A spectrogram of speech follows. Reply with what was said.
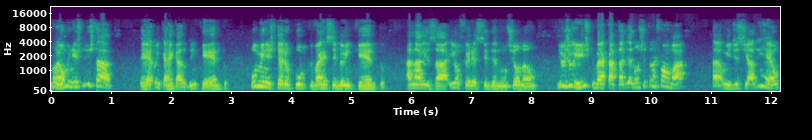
não é o ministro de Estado, é o encarregado do inquérito, o Ministério Público vai receber o inquérito, analisar e oferecer denúncia ou não, e o juiz que vai acatar a denúncia e transformar uh, o indiciado em réu.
